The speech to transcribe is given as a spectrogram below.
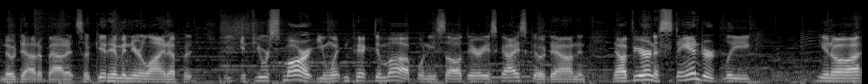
No doubt about it. So get him in your lineup. But if you were smart, you went and picked him up when you saw Derrius Guice go down. And now, if you're in a standard league, you know I,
